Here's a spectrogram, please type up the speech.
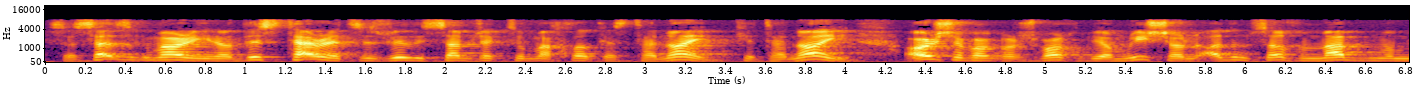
So says Gemara, you know, this teretz is really subject to machlokas tanoi kitanoi or Baruch Hu rishon adam sofa mabim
